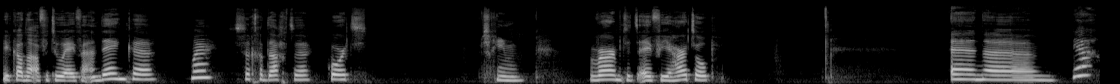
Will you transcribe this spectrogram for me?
Je kan er af en toe even aan denken, maar het is een gedachte, kort. Misschien warmt het even je hart op. En uh, ja,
